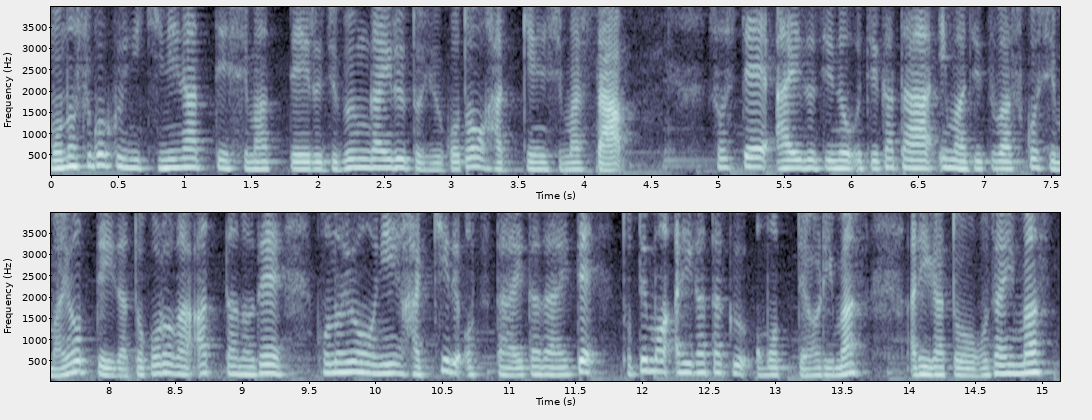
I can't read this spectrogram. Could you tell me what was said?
ものすごくに気になってしまっている自分がいるということを発見しました。そして相づちの打ち方今実は少し迷っていたところがあったのでこのようにはっきりお伝えいただいてとてもありがたく思っております。ありがとうございます。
